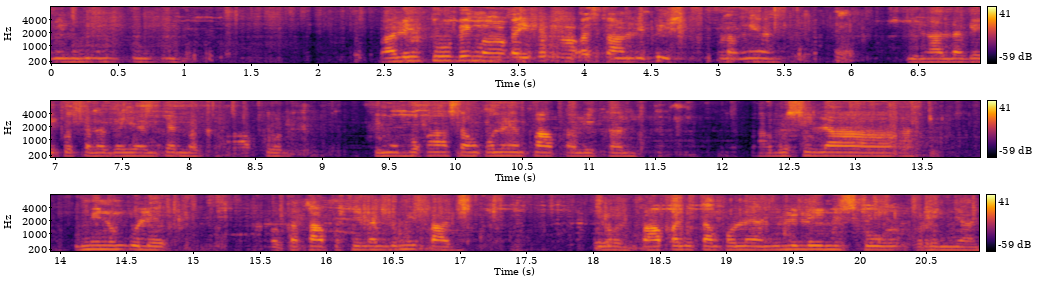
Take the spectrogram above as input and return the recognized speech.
Minom ng tubig. Bali yung tubig mga kaibigan, mga ka-Stanley Beast. Lang yan. Nilalagay ko talaga yan dyan magkakapon. Pinabukasan ko na yung papalitan. Bago sila uminom uli. Pagkatapos nilang lumipad, yun, papalitan ko na yan. Nililinis ko rin yan.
